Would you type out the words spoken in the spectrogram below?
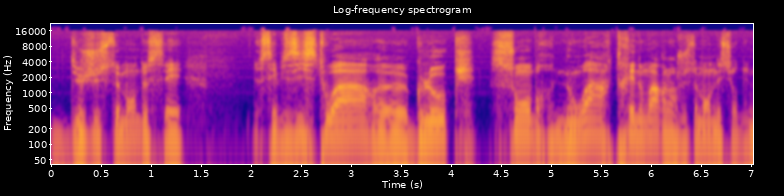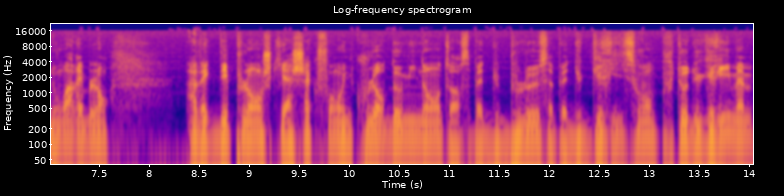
de justement de ces, de ces histoires euh, glauques, sombres, noires, très noires. Alors justement, on est sur du noir et blanc avec des planches qui à chaque fois ont une couleur dominante. Alors ça peut être du bleu, ça peut être du gris, souvent plutôt du gris même,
